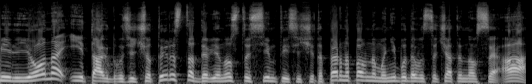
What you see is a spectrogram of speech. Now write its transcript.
півмільйона. І так, друзі, 497 тисяч. Тепер, напевно, мені буде вистачати на все. А,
